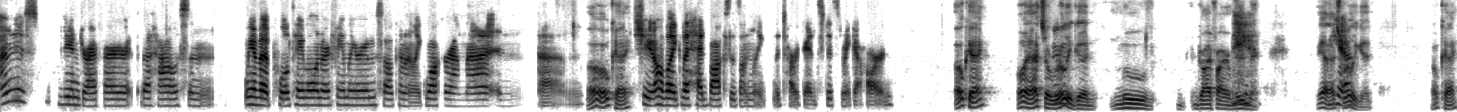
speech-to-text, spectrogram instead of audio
I'm just doing dry fire at the house and we have a pool table in our family room, so I'll kind of like walk around that and um Oh, okay. shoot all like the head boxes on like the targets just to make it hard. Okay. Well, that's a Mhm. really good move dry fire movement. yeah, that's Yeah. really good. Okay.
